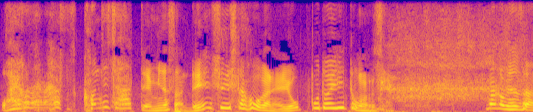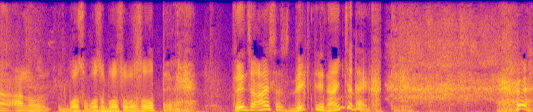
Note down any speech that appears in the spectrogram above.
おはようございますこんにちはって皆さん練習した方がね、よっぽどいいと思うんですよ。なんか皆さん、あの、ボソボソボソボソってね、全然挨拶できてないんじゃないかっていう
